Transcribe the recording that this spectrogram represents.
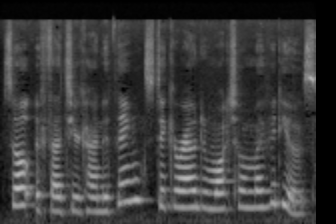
So, if that's your kind of thing, stick around and watch some of my videos.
